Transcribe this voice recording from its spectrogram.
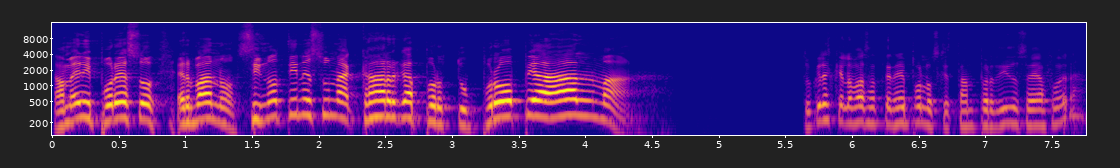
Amén. Y por eso, hermano, si no tienes una carga por tu propia alma, ¿tú crees que la vas a tener por los que están perdidos allá afuera?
